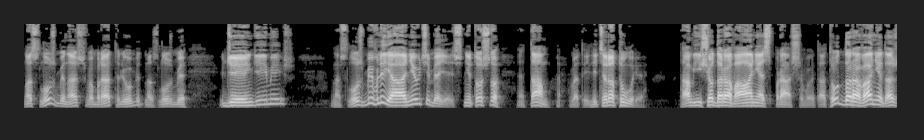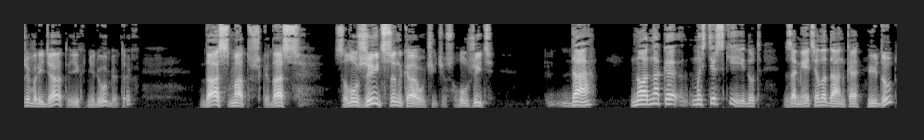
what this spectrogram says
На службе нашего брата любят, на службе Деньги имеешь? На службе влияние у тебя есть, не то что там, в этой литературе. Там еще дарования спрашивают, а тут дарования даже вредят, их не любят. Эх. Да-с, матушка, да-с. Служить, сынка, учите, служить. Да, но, однако, мастерские идут, заметила Данка. Идут?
